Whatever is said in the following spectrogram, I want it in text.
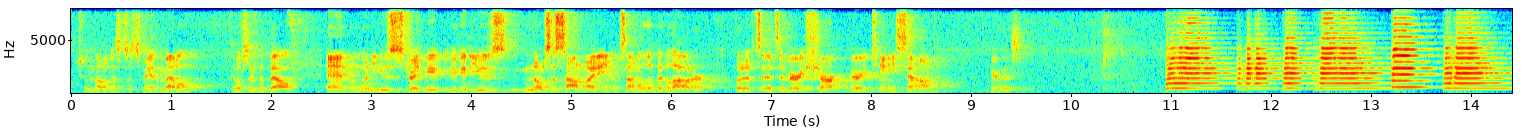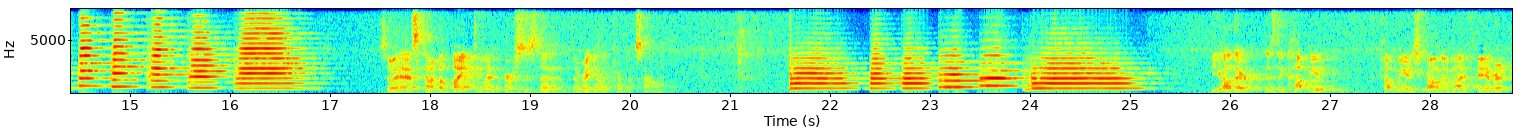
which you'll notice, it's made of metal, goes in the bell, and when you use a straight mute, you're going to use, notice the sound might even sound a little bit louder, but it's, it's a very sharp, very tinny sound. Here it is. So it has kind of a bite to it versus the, the regular trumpet sound. The other is the cup mute. Cup mute is probably my favorite.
